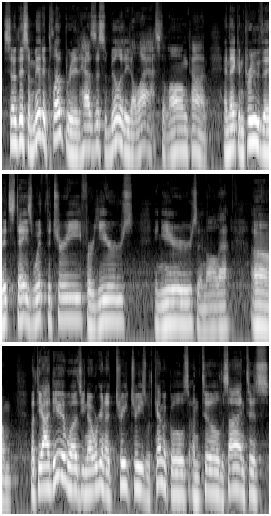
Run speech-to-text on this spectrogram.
so this imidacloprid has this ability to last a long time, and they can prove that it stays with the tree for years and years and all that. Um, but the idea was, you know, we're going to treat trees with chemicals until the scientists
